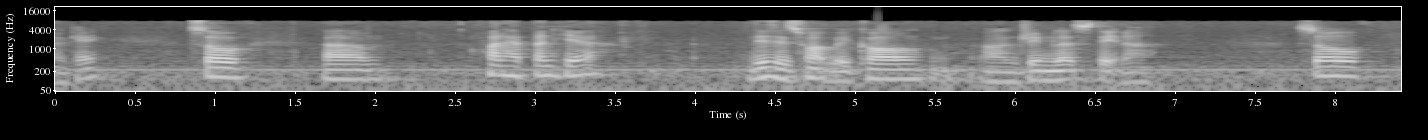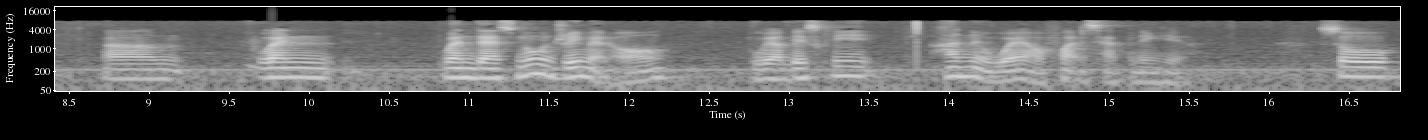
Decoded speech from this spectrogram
Okay? So, um, what happened here? This is what we call uh, dreamless state. Uh. So um, when when there's no dream at all, we are basically unaware of what is happening here. So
